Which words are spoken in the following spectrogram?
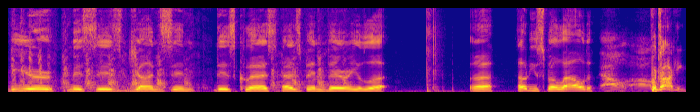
Dear Mrs. Johnson, this class has been very lo- Uh, how do you spell loud? L Quit talking!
